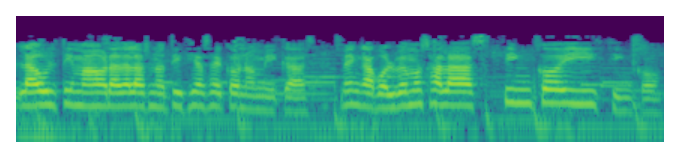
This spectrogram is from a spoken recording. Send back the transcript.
la última hora de las noticias económicas. Venga, volvemos a las 5 y 5.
